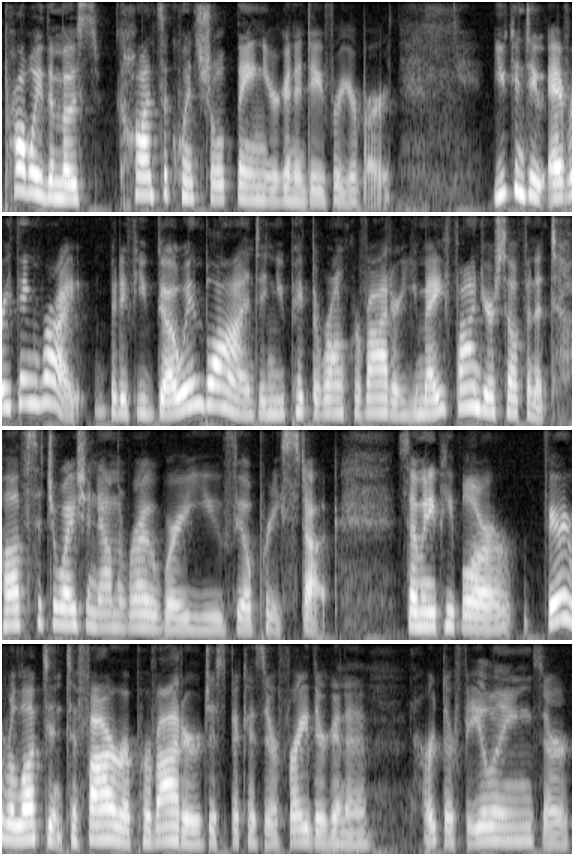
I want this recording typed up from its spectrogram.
probably the most consequential thing you're going to do for your birth. You can do everything right, but if you go in blind and you pick the wrong provider, you may find yourself in a tough situation down the road where you feel pretty stuck. So many people are very reluctant to fire a provider just because they're afraid they're going to hurt their feelings or,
